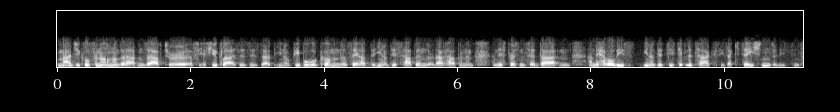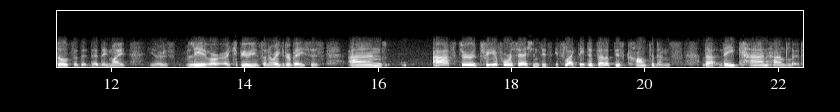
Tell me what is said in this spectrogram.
magical phenomenon that happens after a, f- a few classes. Is that you know people will come and they'll say, you know, this happened or that happened, and, and this person said that, and and they have all these you know these different attacks, these accusations or these insults that, that they might you know live or experience on a regular basis, and after three or four sessions, it's it's like they develop this confidence that they can handle it.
